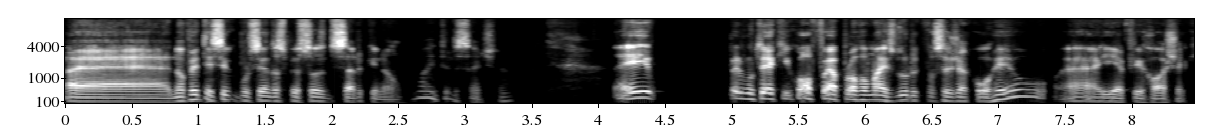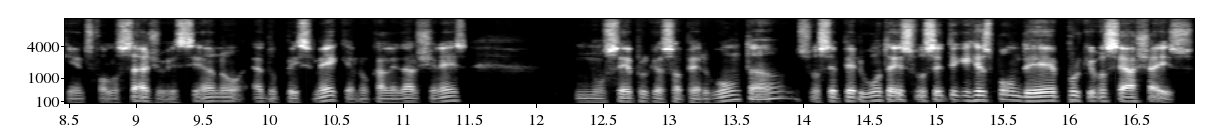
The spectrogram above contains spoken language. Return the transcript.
é, 95% das pessoas disseram que não. Ah, interessante, né? Aí perguntei aqui qual foi a prova mais dura que você já correu. É, IF Rocha 500 falou, Sérgio, esse ano é do pacemaker no calendário chinês. Não sei porque a sua pergunta. Se você pergunta isso, você tem que responder por que você acha isso.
